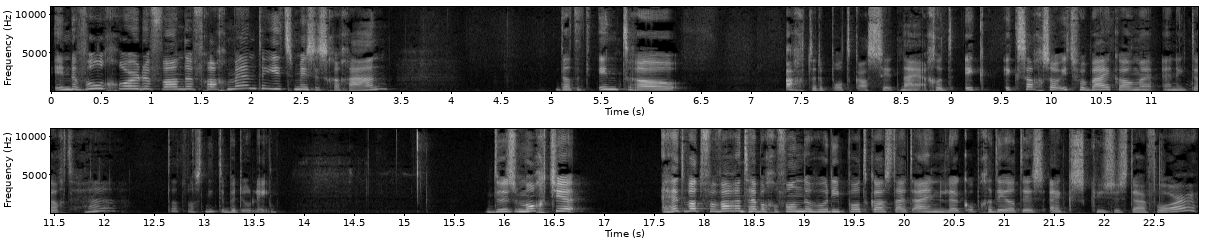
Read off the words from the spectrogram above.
in de volgorde van de fragmenten iets mis is gegaan. Dat het intro achter de podcast zit. Nou ja, goed, ik, ik zag zoiets voorbij komen en ik dacht, hè, dat was niet de bedoeling. Dus mocht je het wat verwarrend hebben gevonden hoe die podcast uiteindelijk opgedeeld is. Excuses daarvoor.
